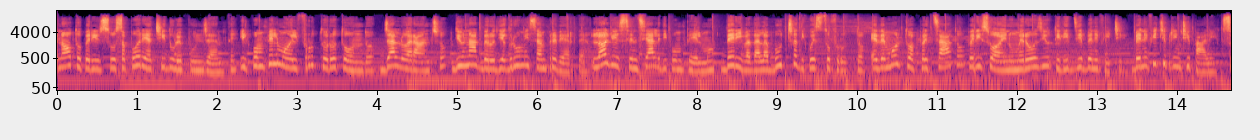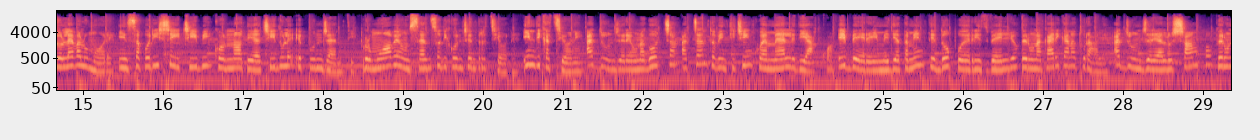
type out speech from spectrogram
noto per il suo sapore acidulo e pungente, il pompelmo è il frutto rotondo, giallo-arancio, di un albero di agrumi sempreverde. L'olio essenziale di pompelmo deriva dalla buccia di questo frutto ed è molto apprezzato per i suoi numerosi utilizzi e benefici. Benefici principali: solleva l'umore, insaporisce i cibi con note acidule e pungenti, promuove un senso di concentrazione. Indicazioni: aggiungere una goccia a 125 ml di acqua e bere immediatamente dopo il risveglio per una carica naturale. Aggiungere allo shampoo per un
